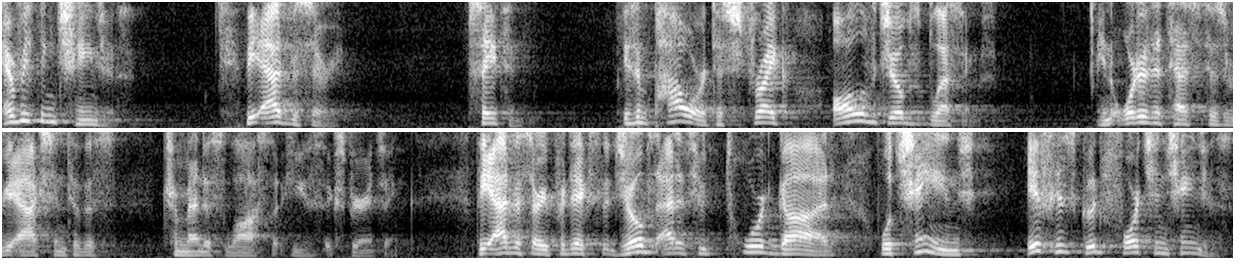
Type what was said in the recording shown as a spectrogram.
everything changes. The adversary, Satan, is empowered to strike all of Job's blessings in order to test his reaction to this tremendous loss that he's experiencing. The adversary predicts that Job's attitude toward God will change if his good fortune changes.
